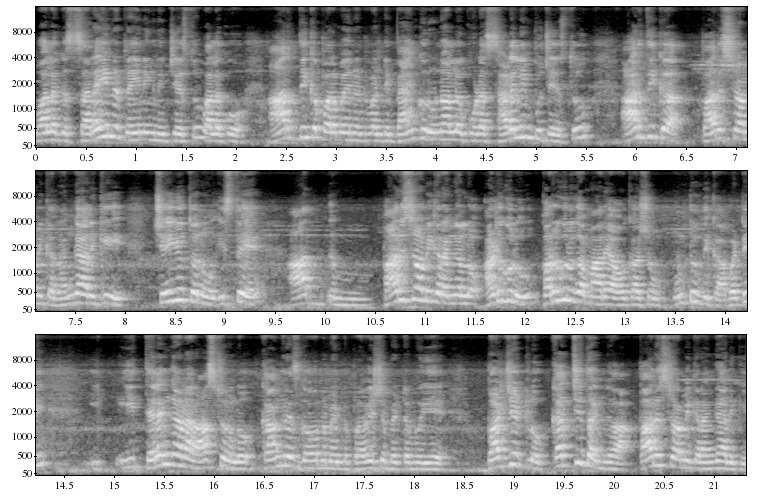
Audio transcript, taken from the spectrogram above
వాళ్ళకు సరైన ట్రైనింగ్ ఇచ్చేస్తూ వాళ్ళకు ఆర్థిక పరమైనటువంటి బ్యాంకు రుణాల్లో కూడా సడలింపు చేస్తూ ఆర్థిక పారిశ్రామిక రంగానికి చేయూతను ఇస్తే పారిశ్రామిక రంగంలో అడుగులు పరుగులుగా మారే అవకాశం ఉంటుంది కాబట్టి ఈ- తెలంగాణ రాష్ట్రంలో కాంగ్రెస్ గవర్నమెంట్ ప్రవేశపెట్టబోయే బడ్జెట్లో ఖచ్చితంగా పారిశ్రామిక రంగానికి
